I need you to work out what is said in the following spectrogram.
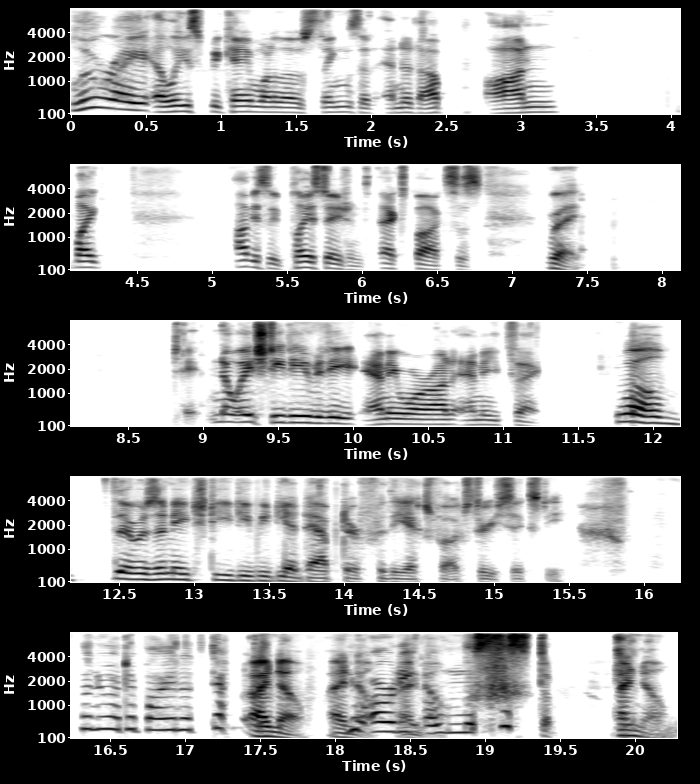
Blu-ray at least became one of those things that ended up on like obviously PlayStations, Xboxes, Right. no HD DVD anywhere on anything. Well, there was an HD DVD adapter for the Xbox 360. Then you had to buy an adapter. I know. I know. you already I know. own the system. I know.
